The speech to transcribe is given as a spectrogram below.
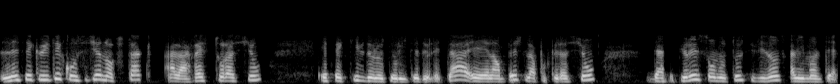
L'insécurité constitue un obstacle à la restauration effective de l'autorité de l'État et elle empêche la population d'assurer son autosuffisance alimentaire.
